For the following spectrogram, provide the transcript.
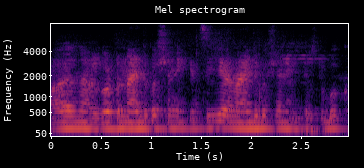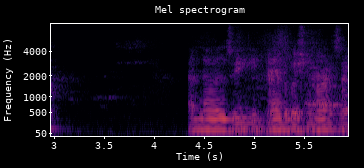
Alright, now we'll go to ninth question. You can see here ninth question in textbook. And now we'll see ninth question answer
